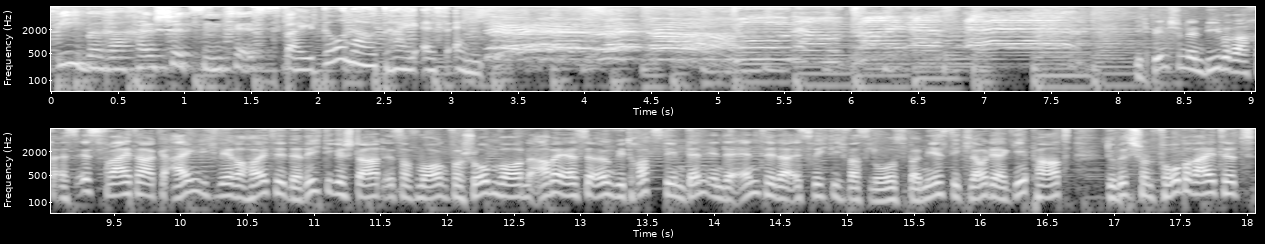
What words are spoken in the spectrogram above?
Biberacher Schützenfest bei Donau 3 FM. Ich bin schon in Biberach, es ist Freitag, eigentlich wäre heute der richtige Start, ist auf morgen verschoben worden, aber er ist ja irgendwie trotzdem, denn in der Ente, da ist richtig was los. Bei mir ist die Claudia Gebhardt, du bist schon vorbereitet,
